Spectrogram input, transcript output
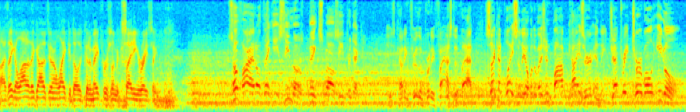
I think a lot of the guys are going to like it, though. It's going to make for some exciting racing. So far, I don't think he's seen those big swells he predicted. He's cutting through them pretty fast at that. Second place in the Open Division, Bob Kaiser in the Gentry Turbo Eagle.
